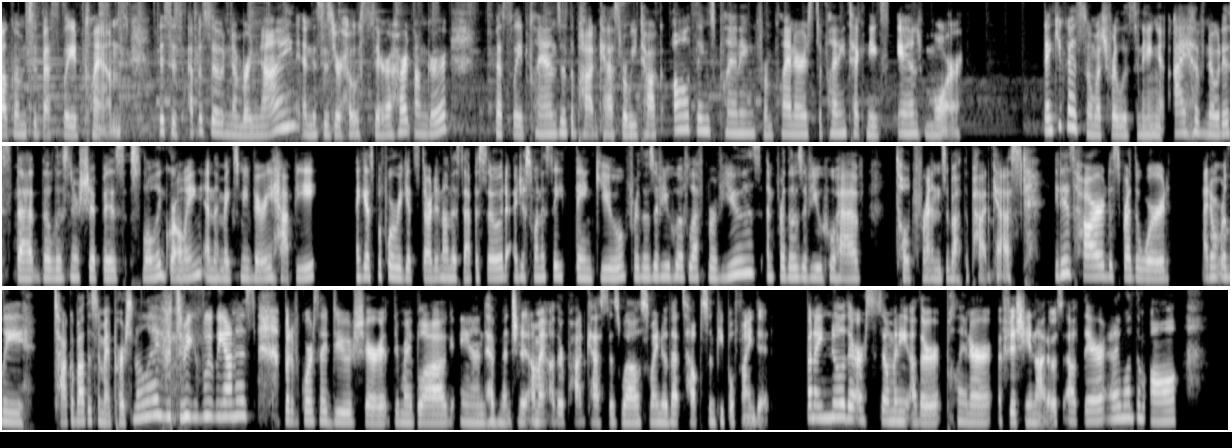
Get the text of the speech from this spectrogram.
welcome to Best Laid Plans. This is episode number nine, and this is your host, Sarah Hart Unger. Best Laid Plans is the podcast where we talk all things planning, from planners to planning techniques and more. Thank you guys so much for listening. I have noticed that the listenership is slowly growing, and that makes me very happy. I guess before we get started on this episode, I just want to say thank you for those of you who have left reviews and for those of you who have told friends about the podcast it is hard to spread the word. I don't really talk about this in my personal life, to be completely honest. But of course, I do share it through my blog and have mentioned it on my other podcast as well. So I know that's helped some people find it. But I know there are so many other planner aficionados out there, and I want them all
